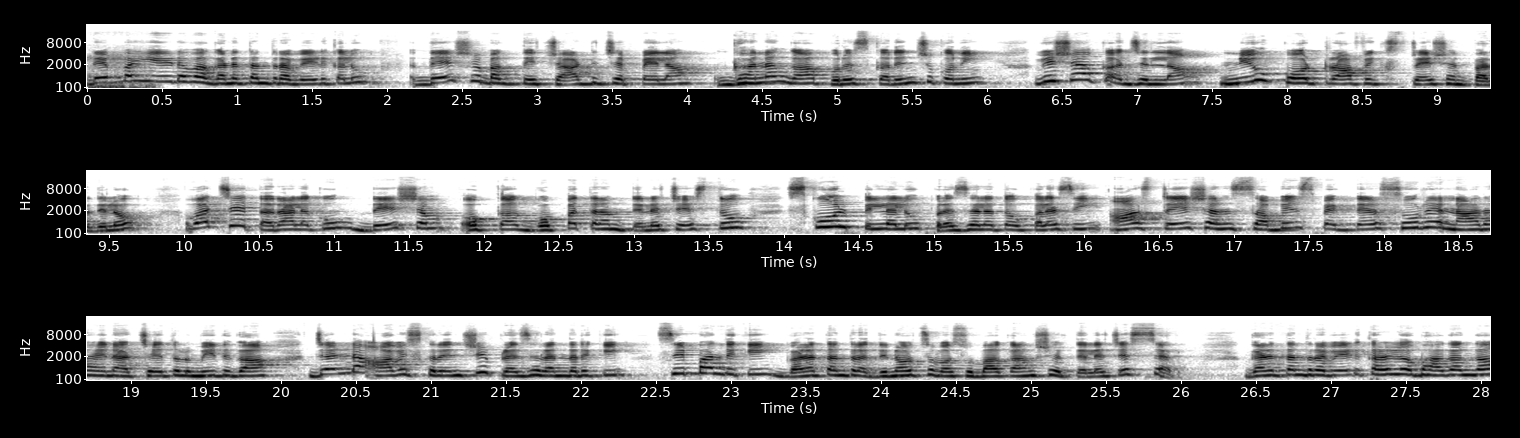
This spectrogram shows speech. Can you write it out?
డెబ్బై ఏడవ గణతంత్ర వేడుకలు దేశభక్తి చాటి చెప్పేలా ఘనంగా పురస్కరించుకొని విశాఖ జిల్లా న్యూ పోర్ట్ ట్రాఫిక్ స్టేషన్ పరిధిలో వచ్చే తరాలకు దేశం ఒక్క గొప్పతనం తెలియచేస్తూ స్కూల్ పిల్లలు ప్రజలతో కలిసి ఆ స్టేషన్ సబ్ ఇన్స్పెక్టర్ సూర్యనారాయణ చేతుల మీదుగా జెండా ఆవిష్కరించి ప్రజలందరికీ సిబ్బందికి గణతంత్ర దినోత్సవ శుభాకాంక్షలు తెలియజేశారు. గణతంత్ర వేడుకలలో భాగంగా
